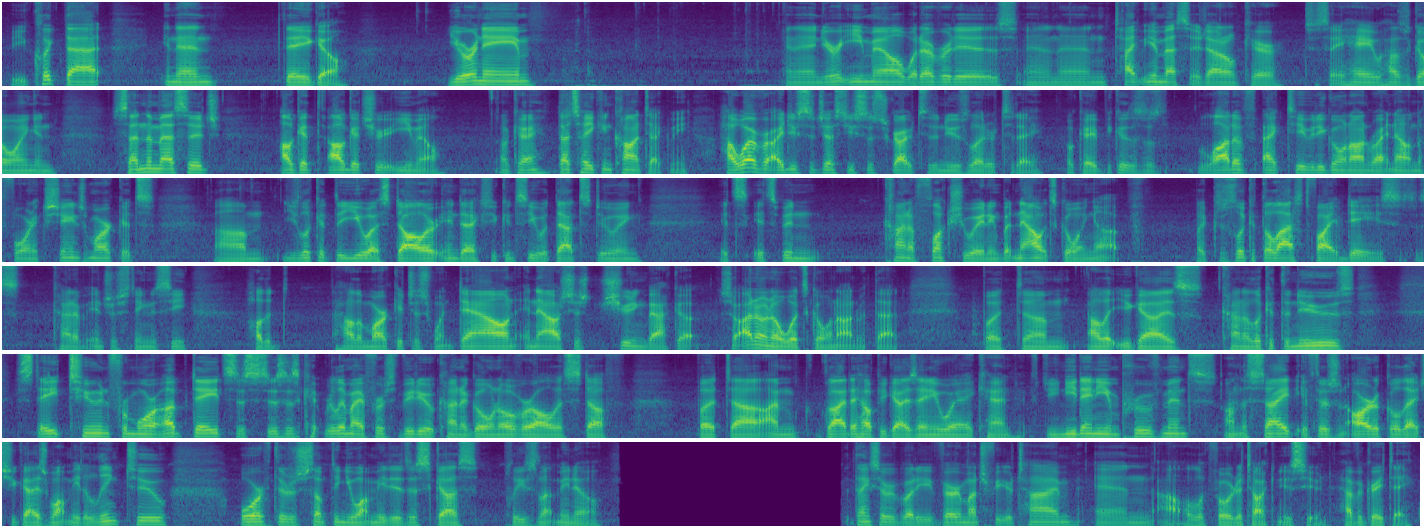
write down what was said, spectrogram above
But you click that, and then there you go. Your name, and then your email, whatever it is, and then type me a message. I don't care to say, hey, how's it going, and send the message. I'll get I'll get your email. Okay, that's how you can contact me. However, I do suggest you subscribe to the newsletter today. Okay, because there's a lot of activity going on right now in the foreign exchange markets. Um, you look at the U.S. dollar index, you can see what that's doing. It's it's been kind of fluctuating, but now it's going up. Like just look at the last five days. It's kind of interesting to see how the how the market just went down and now it's just shooting back up. So I don't know what's going on with that. But um, I'll let you guys kind of look at the news. Stay tuned for more updates. This, this is really my first video kind of going over all this stuff. But uh, I'm glad to help you guys any way I can. If you need any improvements on the site, if there's an article that you guys want me to link to, or if there's something you want me to discuss, please let me know. Thanks everybody very much for your time, and I'll look forward to talking to you soon. Have a great day.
